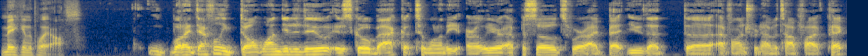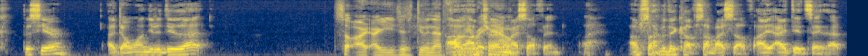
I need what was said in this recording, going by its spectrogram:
making the playoffs. What I definitely don't want you to do is go back to one of the earlier episodes where I bet you that the Avalanche would have a top five pick this year. I don't want you to do that. So are, are you just doing that for I'm, me I'm right turning now? myself in. I'm slapping the cuffs on myself. I, I did say that.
